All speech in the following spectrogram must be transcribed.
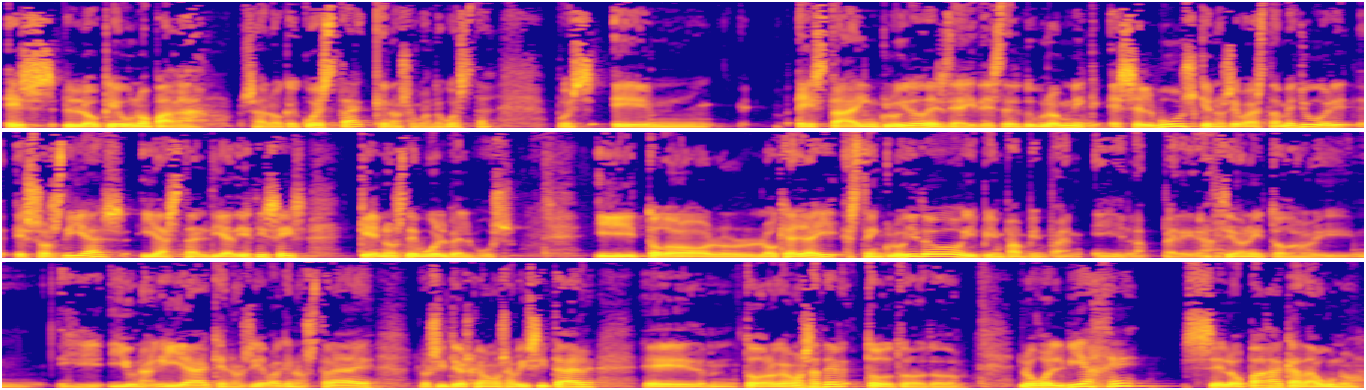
es lo que uno paga. O sea, lo que cuesta, que no sé cuánto cuesta, pues eh, está incluido desde ahí, desde Dubrovnik. Es el bus que nos lleva hasta Medjugorje esos días y hasta el día 16 que nos devuelve el bus. Y todo lo que hay ahí está incluido y pim pam pim pam. Y la peregrinación y todo. Y, una guía que nos lleva, que nos trae, los sitios que vamos a visitar, eh, todo lo que vamos a hacer, todo, todo, todo. Luego el viaje se lo paga cada uno.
